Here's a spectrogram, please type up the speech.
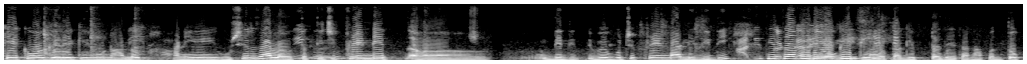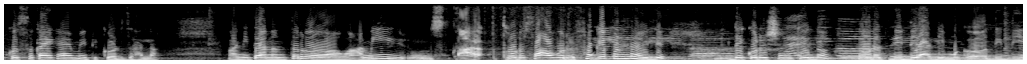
केक वगैरे घेऊन आलो आणि उशीर झाला होता. तिची फ्रेंड येत दीदी विभूची फ्रेंड आली दीदी. तिचा व्हिडिओ घेतला होता गिफ्ट देताना पण तो कसं काय काय माहिती कट झाला. आणि त्यानंतर आम्ही थोडंसं आवरलं. फुगे पण राहिले. डेकोरेशन केलं. तेवढ्यात दीदी आली. मग दीदी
